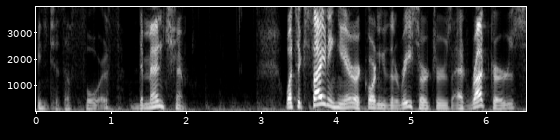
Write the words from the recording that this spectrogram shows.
into the fourth dimension. What's exciting here, according to the researchers at Rutgers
